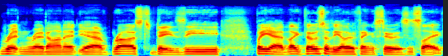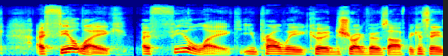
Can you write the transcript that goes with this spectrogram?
written right on it. Yeah, Rust, DayZ. But yeah, like those are the other things too. Is it's like I feel like I feel like you probably could shrug those off because they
